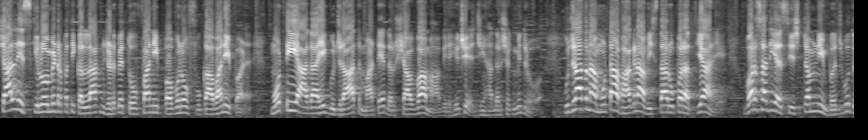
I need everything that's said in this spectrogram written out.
ચાલીસ કિલોમીટર પ્રતિ કલાકની ઝડપે તોફાની પવનો ફૂંકાવાની પણ મોટી આગાહી ગુજરાત માટે દર્શાવવામાં આવી રહી છે. જી હા, દર્શક મિત્રો, ગુજરાતના મોટા ભાગના વિસ્તાર ઉપર અત્યારે વરસાદીય સિસ્ટમની મજબૂત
